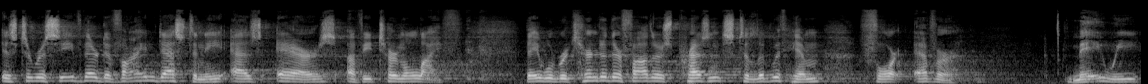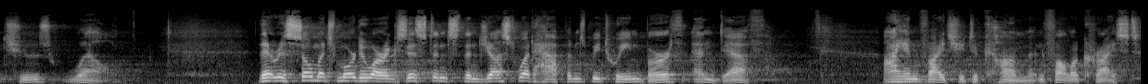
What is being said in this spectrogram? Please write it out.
is to receive their divine destiny as heirs of eternal life. They will return to their Father's presence to live with Him forever. May we choose well. There is so much more to our existence than just what happens between birth and death. I invite you to come and follow Christ.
